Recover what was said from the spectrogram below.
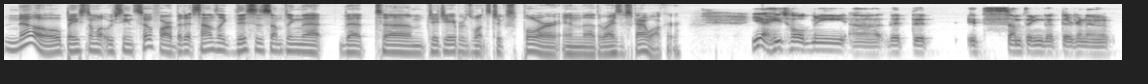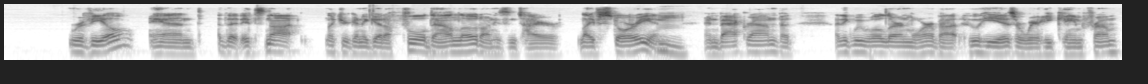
know based on what we've seen so far, but it sounds like this is something that that um, J.J. Abrams wants to explore in uh, the Rise of Skywalker. Yeah, he told me uh, that that it's something that they're going to reveal, and that it's not like you're going to get a full download on his entire life story and mm. and background, but I think we will learn more about who he is or where he came from.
